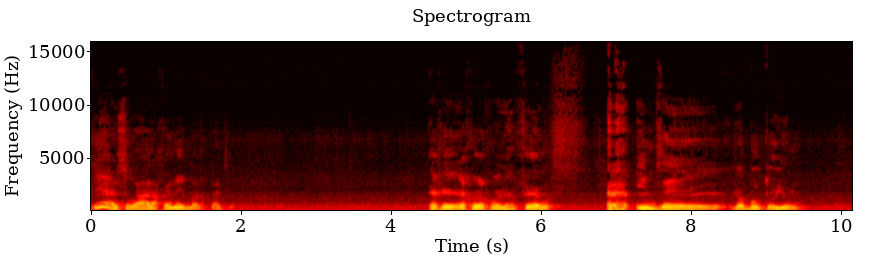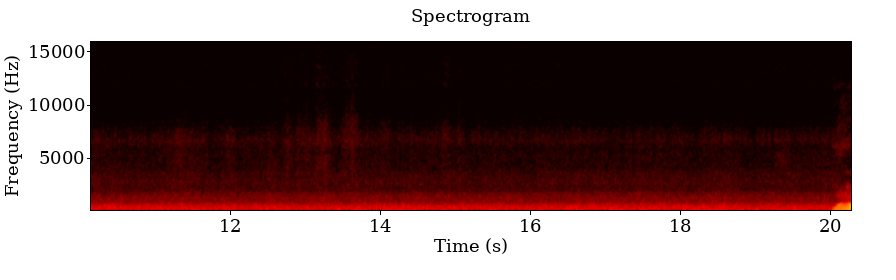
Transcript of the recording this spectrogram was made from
תהיה אסורה על אחרים, מה אכפת לי? איך, איך הוא יכול להפר? אם זה לא באותו יום. מה?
